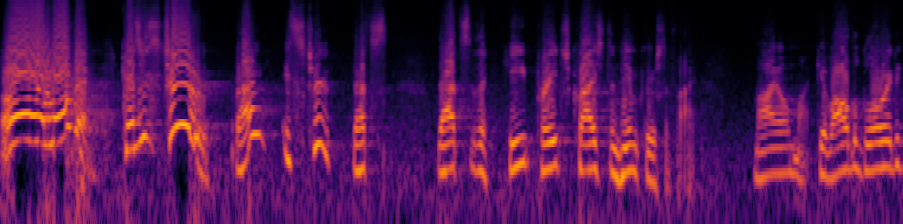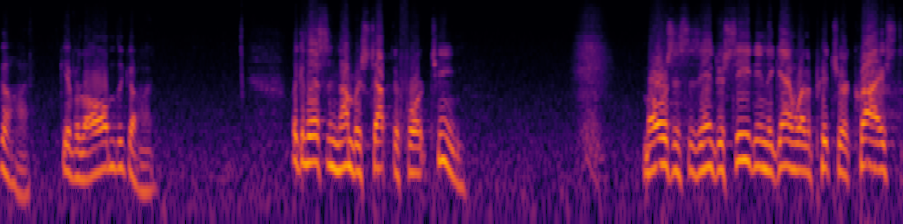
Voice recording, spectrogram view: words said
oh, I love it because it's true. Right? It's true. That's, that's the, he preached Christ and him crucified. My oh my. Give all the glory to God. Give it all to God. Look at this in Numbers chapter 14. Moses is interceding again. What a picture of Christ.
